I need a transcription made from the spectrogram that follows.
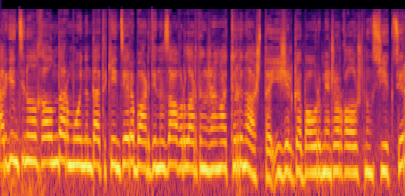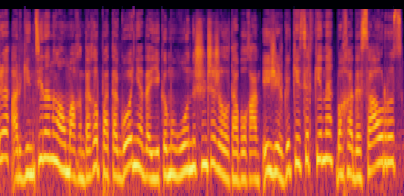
Аргентиналық ғалымдар мойнында тікендері бар динозаврлардың жаңа түрін ашты. Ежелгі бауырымен жорғалаушының сүйектері аргентинаның аумағындағы патагонияда 2013 жылы табылған. Ежелгі кесірткені бахадесаурус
